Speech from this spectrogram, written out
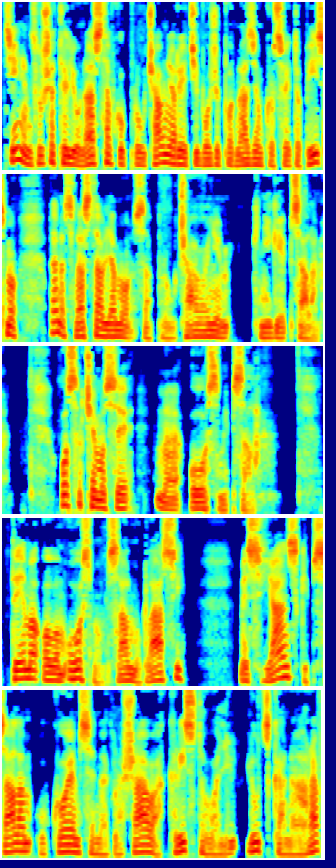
Cijenjeni slušatelji, u nastavku proučavanja riječi Bože pod nazivom kroz sveto pismo, danas nastavljamo sa proučavanjem knjige psalama. Osvrćemo se na osmi psalam. Tema ovom osmom psalmu glasi Mesijanski psalam u kojem se naglašava Kristova ljudska narav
